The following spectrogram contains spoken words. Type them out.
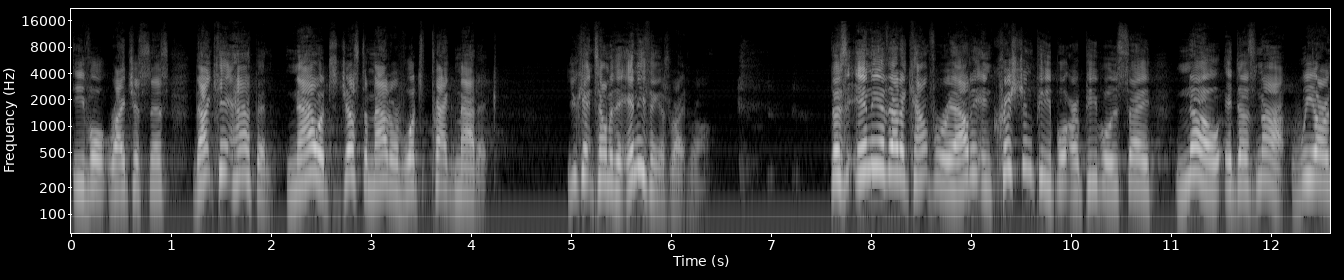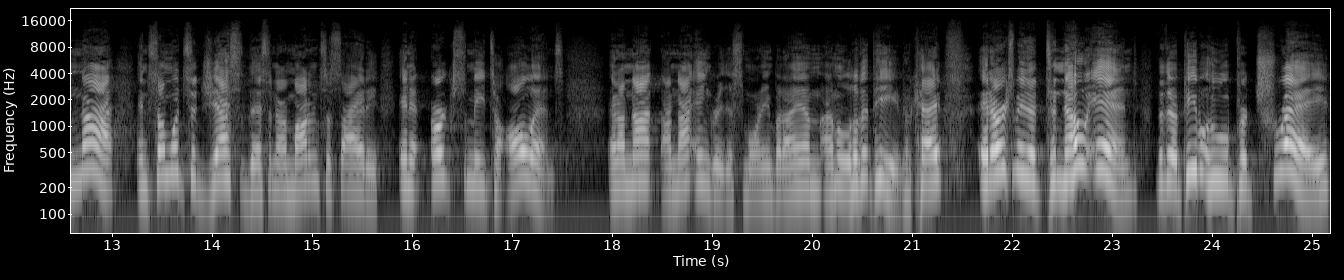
evil, righteousness. That can't happen. Now it's just a matter of what's pragmatic. You can't tell me that anything is right and wrong. Does any of that account for reality? And Christian people are people who say, no, it does not. We are not, and some would suggest this in our modern society, and it irks me to all ends and I'm not, I'm not angry this morning, but I am, I'm a little bit peeved, okay? It irks me to, to no end that there are people who will portray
